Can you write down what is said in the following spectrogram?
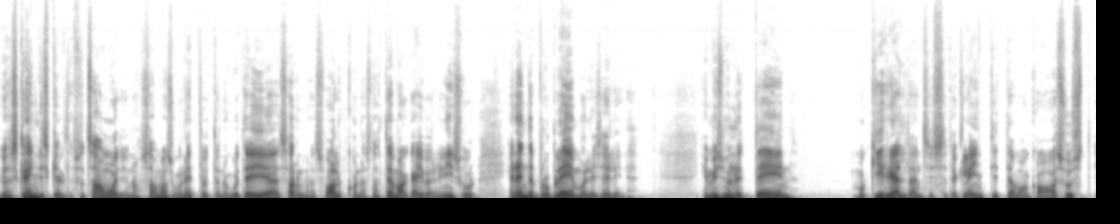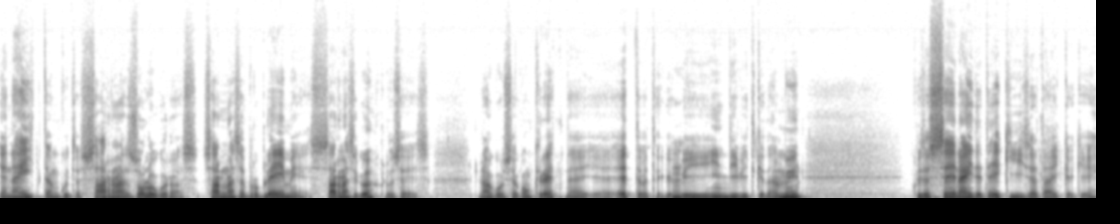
ühes kliendis, kellel täpselt samamoodi, noh, samasugune ettevõte nagu teie, sarnases valdkonnas, noh, tema käive oli nii suur ja nende probleem oli selline. ja mis ma nüüd teen, ma kirjeldan siis seda klienti, tema kaasust ja näitan, kuidas sarnases olukorras, sarnase probleemi ees, sarnase kõhkluse ees, nagu see konkreetne ettevõte mm -hmm. või indiviid, keda ma müün, kuidas see näide tegi seda ikkagi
